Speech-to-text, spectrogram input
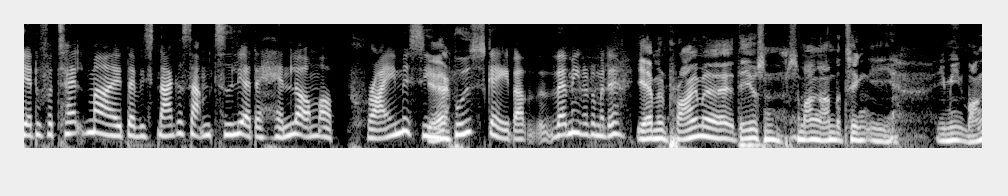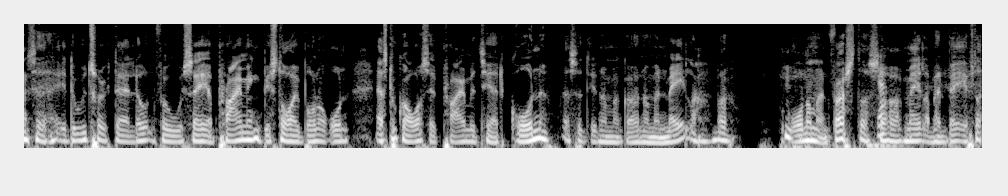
Ja, du fortalte mig, da vi snakkede sammen tidligere, at det handler om at prime sine ja. budskaber. Hvad mener du med det? Ja, men prime, det er jo sådan, så mange andre ting i, i min branche et udtryk, der er lånt for USA, og priming består i bund og grund. Altså, du kan oversætte prime til at grunde, altså det, når man gør, når man maler runder man først, og så ja. maler man bagefter.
